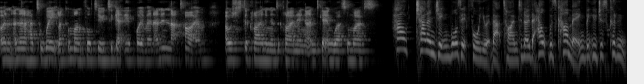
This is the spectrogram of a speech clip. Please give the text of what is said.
and, and then I had to wait like a month or two to get the appointment. And in that time, I was just declining and declining and getting worse and worse. How challenging was it for you at that time to know that help was coming, but you just couldn't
